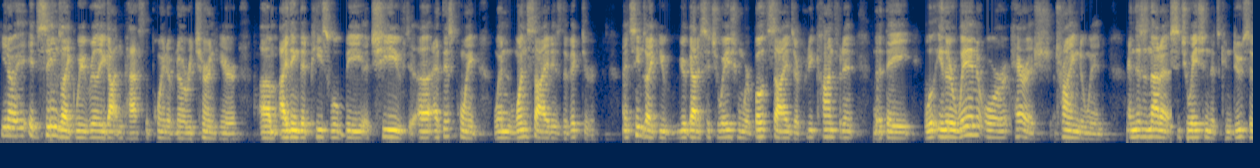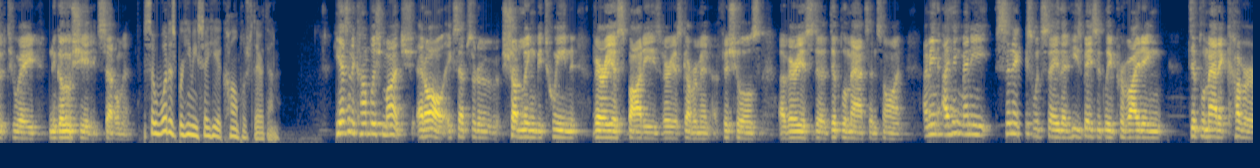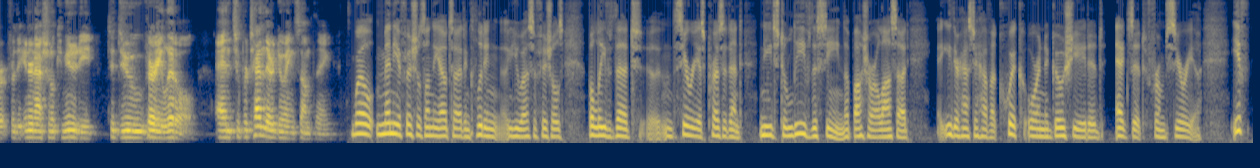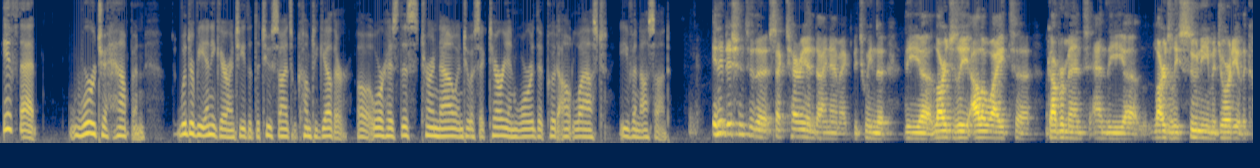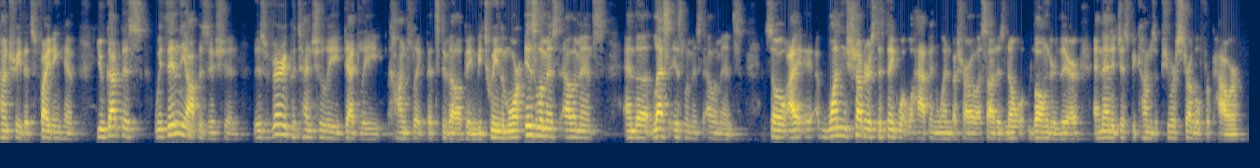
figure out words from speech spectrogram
You know, it, it seems like we've really gotten past the point of no return here. Um, I think that peace will be achieved uh, at this point when one side is the victor. It seems like you, you've got a situation where both sides are pretty confident that they will either win or perish trying to win. And this is not a situation that's conducive to a negotiated settlement. So, what does Brahimi say he accomplished there then? He hasn't accomplished much at all, except sort of shuttling between various bodies, various government officials, uh, various uh, diplomats, and so on. I mean, I think many cynics would say that he's basically providing diplomatic cover for the international community to do very little and to pretend they're doing something. Well, many officials on the outside, including U.S. officials, believe that uh, Syria's president needs to leave the scene, that Bashar al Assad either has to have a quick or a negotiated exit from Syria. If, if that were to happen, would there be any guarantee that the two sides would come together? Uh, or has this turned now into a sectarian war that could outlast even Assad? In addition to the sectarian dynamic between the, the uh, largely Alawite uh, government and the uh, largely Sunni majority of the country that's fighting him. You've got this within the opposition, this very potentially deadly conflict that's developing between the more Islamist elements and the less Islamist elements. So I, one shudders to think what will happen when Bashar al-Assad is no longer there, and then it just becomes a pure struggle for power.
